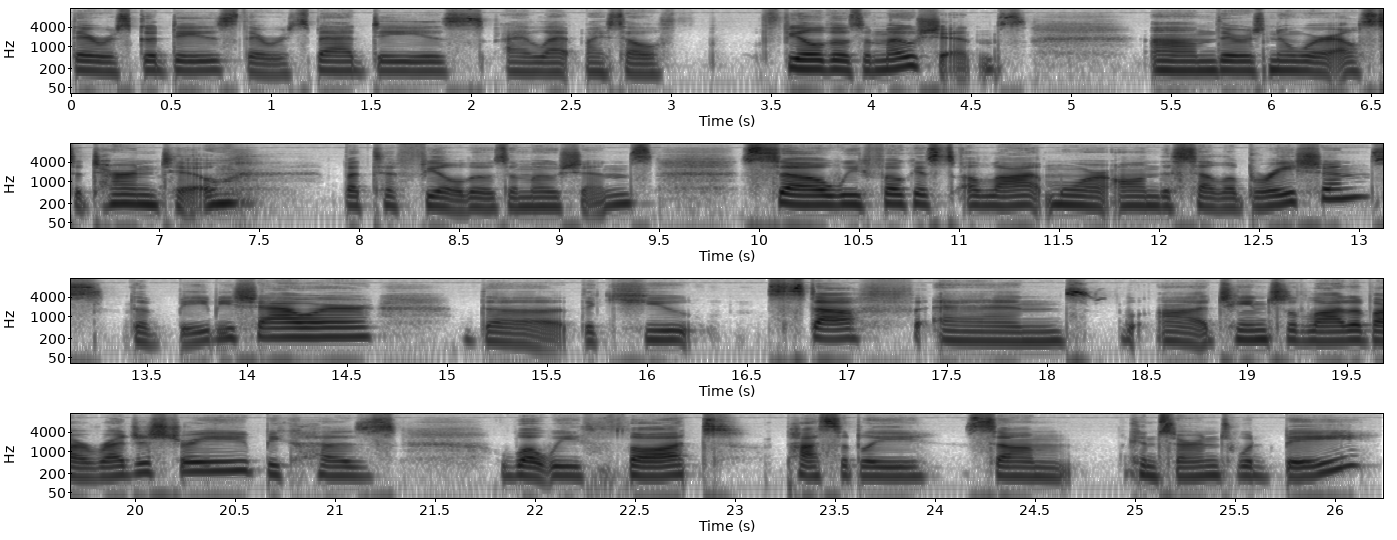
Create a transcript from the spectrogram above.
There was good days, there was bad days. I let myself feel those emotions. Um, there was nowhere else to turn to but to feel those emotions. So we focused a lot more on the celebrations, the baby shower, the the cute stuff, and uh, changed a lot of our registry because what we thought possibly some concerns would be,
